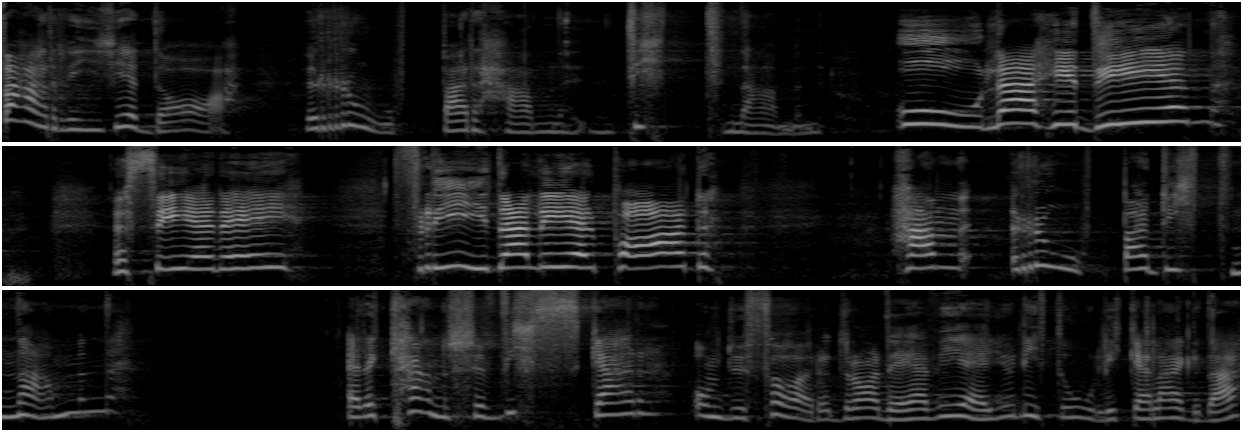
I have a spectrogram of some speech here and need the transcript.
varje dag ropar han ditt namn. Ola Hedén, jag ser dig. Frida Lerpard, Han ropar ditt namn. Eller kanske viskar om du föredrar det. Vi är ju lite olika lagda.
